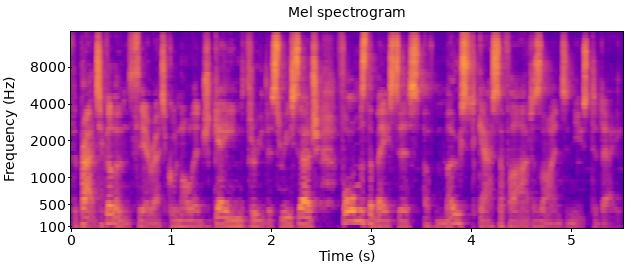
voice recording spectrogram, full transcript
The practical and theoretical knowledge gained through this research forms the basis of most gasifier designs in use today.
